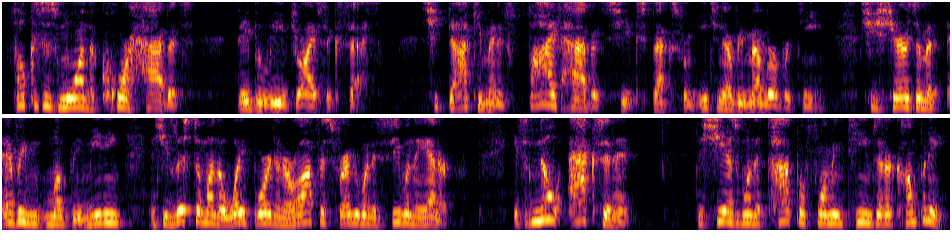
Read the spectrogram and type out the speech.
focuses more on the core habits they believe drive success. She documented five habits she expects from each and every member of her team. She shares them at every monthly meeting and she lists them on the whiteboard in her office for everyone to see when they enter. It's no accident that she has one of the top performing teams at her company.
